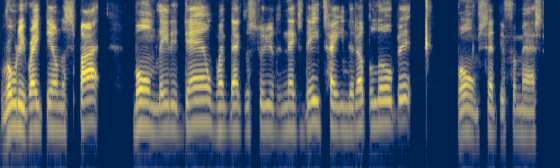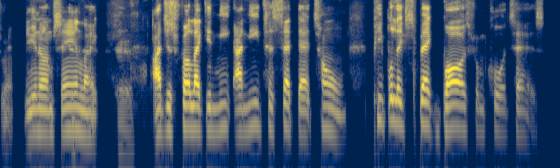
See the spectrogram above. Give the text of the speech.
wrote it right there on the spot Boom, laid it down, went back to the studio the next day, tightened it up a little bit. Boom, sent it for mastering. You know what I'm saying? Like Yeah. I just felt like it need I need to set that tone. People expect bars from Cortez.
